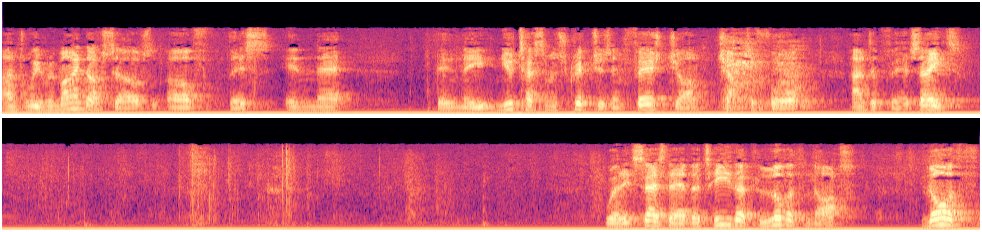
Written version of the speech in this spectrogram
And we remind ourselves of this in, uh, in the New Testament scriptures in 1 John chapter 4 and at verse 8. Where it says there that he that loveth not knoweth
